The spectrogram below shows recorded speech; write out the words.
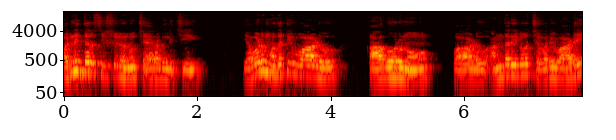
పన్నిద్దరు శిష్యులను చేరబిలిచి ఎవడు మొదటి వాడు కాగోరునో వాడు అందరిలో చివరివాడై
